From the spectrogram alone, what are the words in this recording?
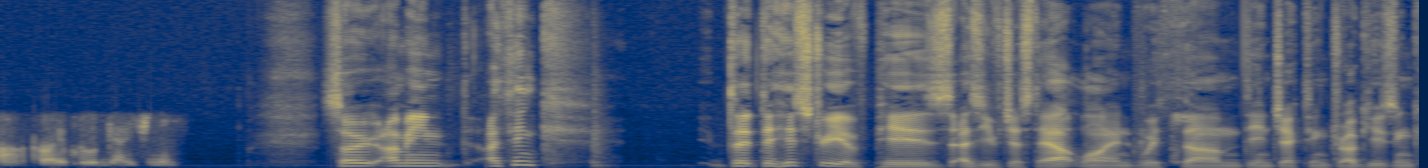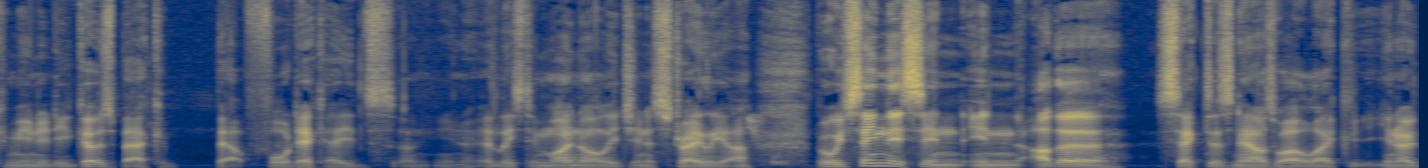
are able to engage in them. So, I mean, I think the the history of peers, as you've just outlined, with um, the injecting drug using community, goes back about four decades. Uh, you know, at least in my knowledge, in Australia. But we've seen this in in other sectors now as well. Like you know,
